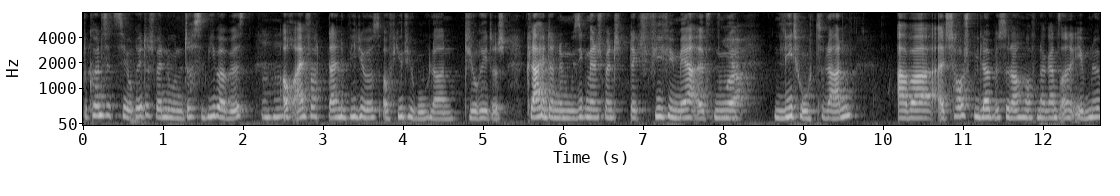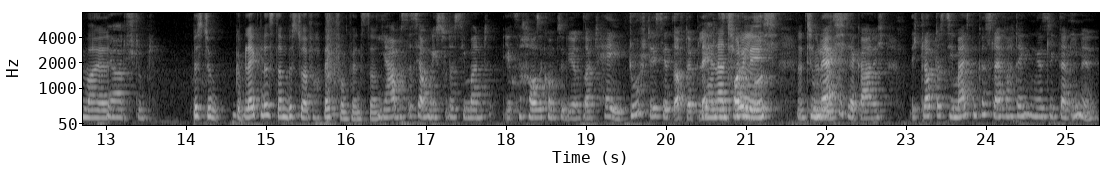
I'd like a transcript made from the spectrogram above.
du könntest jetzt theoretisch, wenn du ein Justin Bieber bist, Mhm. auch einfach deine Videos auf YouTube hochladen. Theoretisch. Klar, hinter einem Musikmanagement steckt viel, viel mehr als nur Ja. Ein Lied hochzuladen. Aber als Schauspieler bist du da noch auf einer ganz anderen Ebene, weil ja, das stimmt. bist du geblacklistet, dann bist du einfach weg vom Fenster. Ja, aber es ist ja auch nicht so, dass jemand jetzt nach Hause kommt zu dir und sagt, hey, du stehst jetzt auf der Ja, Blacklist natürlich. Hollywood. Du Natürlich. merkst es ja gar nicht. Ich glaube, dass die meisten Künstler einfach denken, es liegt an ihnen.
